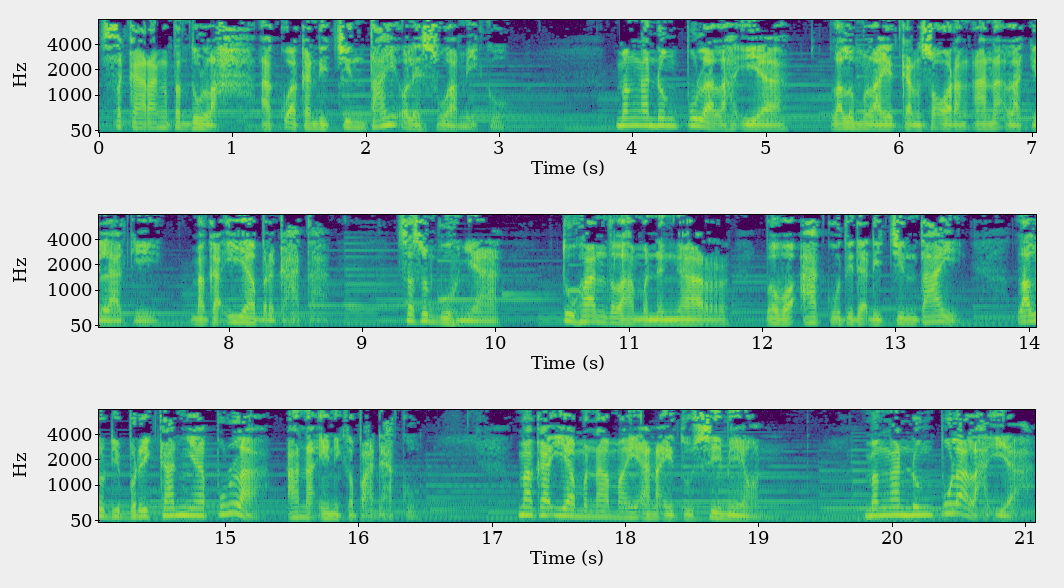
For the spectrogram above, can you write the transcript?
Sekarang tentulah aku akan dicintai oleh suamiku. Mengandung pula lah ia, lalu melahirkan seorang anak laki-laki, maka ia berkata, Sesungguhnya Tuhan telah mendengar bahwa aku tidak dicintai, lalu diberikannya pula anak ini kepadaku. Maka ia menamai anak itu Simeon mengandung pula lah ia,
